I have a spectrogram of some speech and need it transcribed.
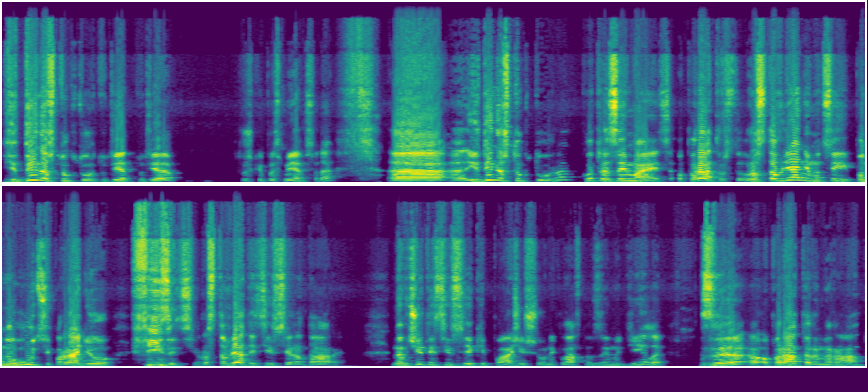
єдина структура. Тут я, тут я трошки посміявся, да? е, єдина структура, котра займається операторством, розставлянням оцей по науці, по радіофізиці, розставляти ці всі радари, навчити ці всі екіпажі, що вони класно взаємодіяли з е, операторами рад,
